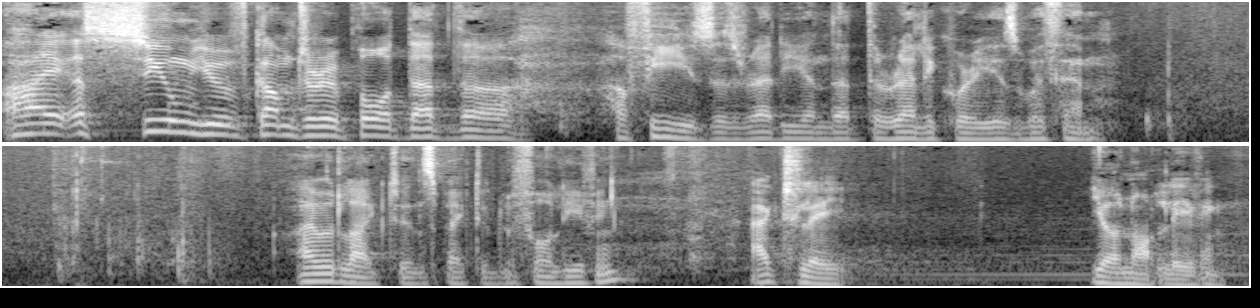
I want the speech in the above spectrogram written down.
I assume you've come to report that the Hafiz is ready and that the reliquary is with him. I would like to inspect it before leaving. Actually, you're not leaving.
